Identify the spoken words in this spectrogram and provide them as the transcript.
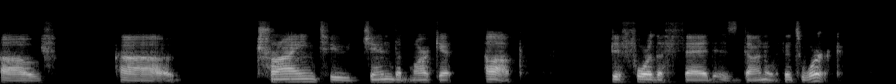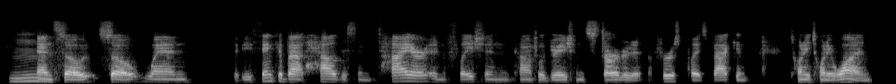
of uh, trying to gin the market up before the Fed is done with its work. Mm. And so, so when if you think about how this entire inflation conflagration started in the first place back in 2021,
